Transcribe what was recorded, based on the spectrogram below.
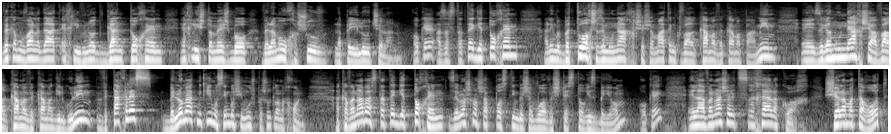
וכמובן לדעת איך לבנות גן תוכן, איך להשתמש בו ולמה הוא חשוב לפעילות שלנו, אוקיי? אז אסטרטגיית תוכן, אני בטוח שזה מונח ששמעתם כבר כמה וכמה פעמים, אה, זה גם מונח שעבר כמה וכמה גלגולים, ותכלס, בלא מעט מקרים עושים בו שימוש פשוט לא נכון. הכוונה באסטרטגיית תוכן זה לא שלושה פוסטים בשבוע ושתי stories ביום, אוקיי? אלא הבנה של צרכי הלקוח. של המטרות,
